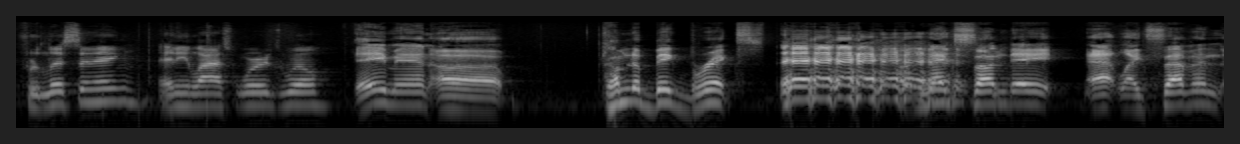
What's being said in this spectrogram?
for listening. Any last words, Will? Hey man, uh, come to Big Bricks next Sunday. At like seven,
